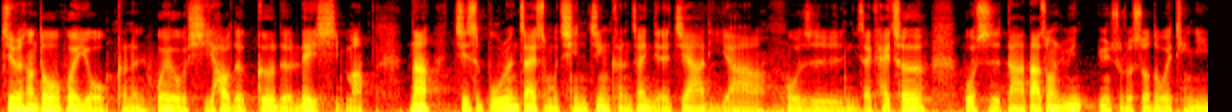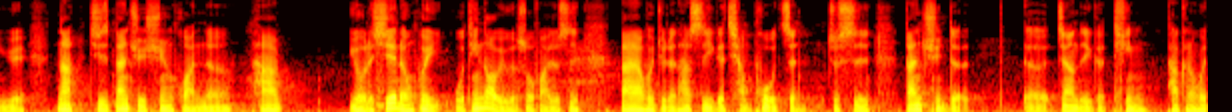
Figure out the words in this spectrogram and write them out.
基本上都会有可能会有喜好的歌的类型嘛。那其实不论在什么情境，可能在你的家里啊，或者是你在开车，或者是搭大众运运输的时候，都会听音乐。那其实单曲循环呢，它有的些人会，我听到有一个说法，就是大家会觉得它是一个强迫症，就是单曲的呃这样的一个听，它可能会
